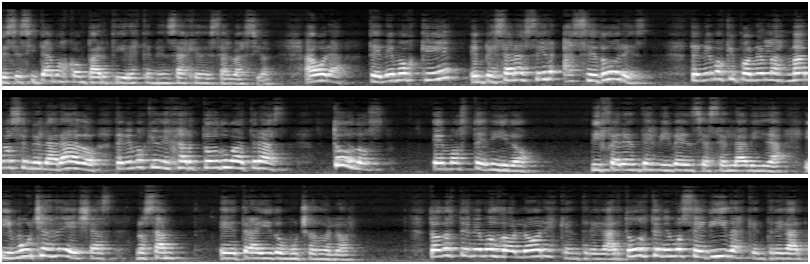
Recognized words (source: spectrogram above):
Necesitamos compartir este mensaje de salvación. Ahora, tenemos que empezar a ser hacedores. Tenemos que poner las manos en el arado. Tenemos que dejar todo atrás. Todos hemos tenido diferentes vivencias en la vida y muchas de ellas nos han eh, traído mucho dolor. Todos tenemos dolores que entregar, todos tenemos heridas que entregar,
